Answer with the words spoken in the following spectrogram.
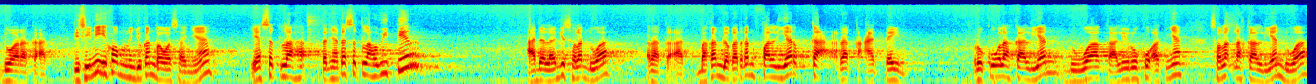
dua rakaat. Di sini ikhwan menunjukkan bahwasanya ya setelah ternyata setelah witir ada lagi sholat dua rakaat. Bahkan beliau katakan falyarka rakaatain. Rukuklah kalian dua kali ruku artinya Salatlah kalian dua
